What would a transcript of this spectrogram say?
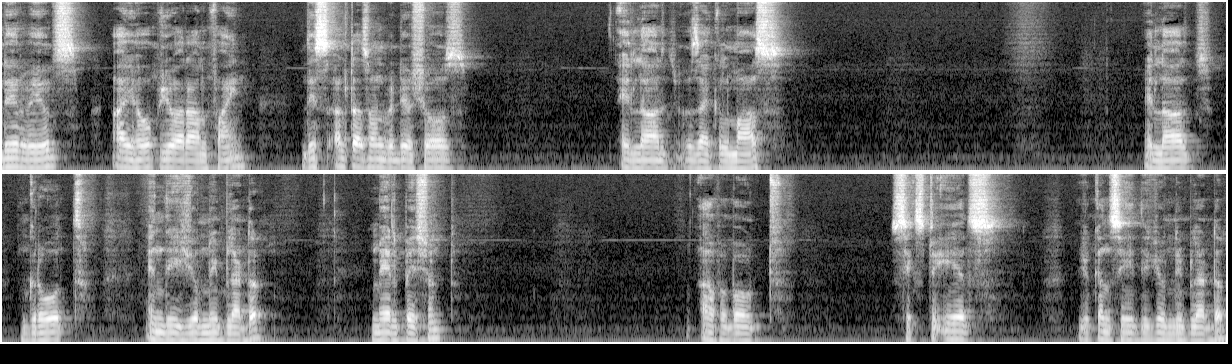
Dear viewers, I hope you are all fine. This ultrasound video shows a large vesical mass, a large growth in the urinary bladder, male patient of about 60 years. You can see the urinary bladder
